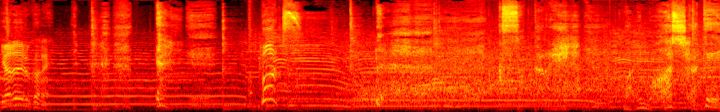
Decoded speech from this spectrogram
やれるかね？クソだね。前も足が出え。へんよ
